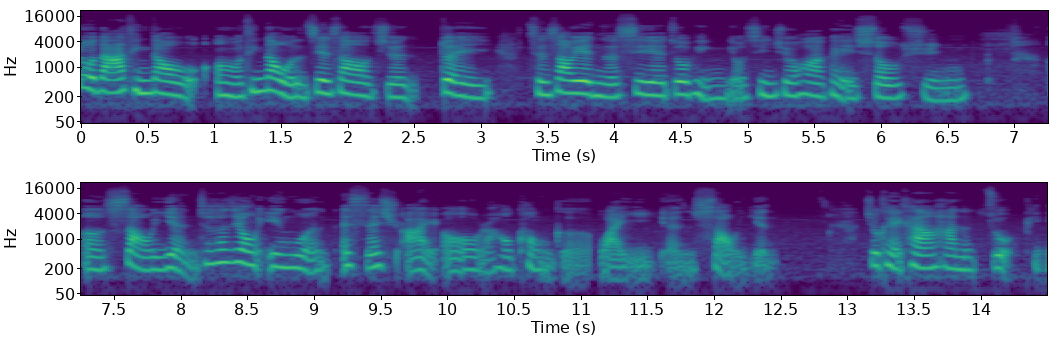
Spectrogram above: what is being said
如果大家听到我，嗯，听到我的介绍，觉得对陈少燕的系列作品有兴趣的话，可以搜寻，呃，少燕，就是用英文 S H I O，然后空格 Y E N 少燕，就可以看到他的作品。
